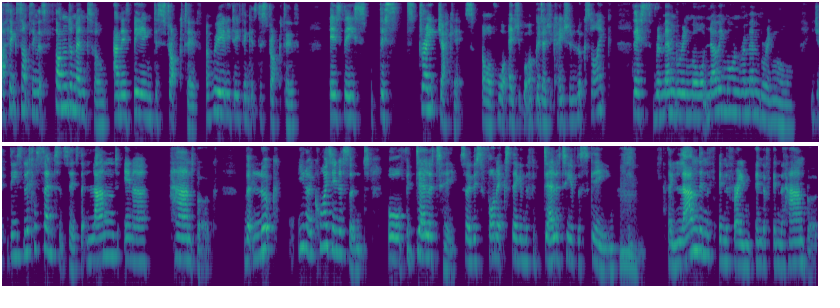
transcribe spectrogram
I think something that's fundamental and is being destructive. I really do think it's destructive. Is these this straight jackets of what edu- what a good education looks like. This remembering more, knowing more, and remembering more. These little sentences that land in a handbook that look, you know, quite innocent, or fidelity. So this phonics thing and the fidelity of the scheme. Mm they land in the in the frame in the in the handbook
